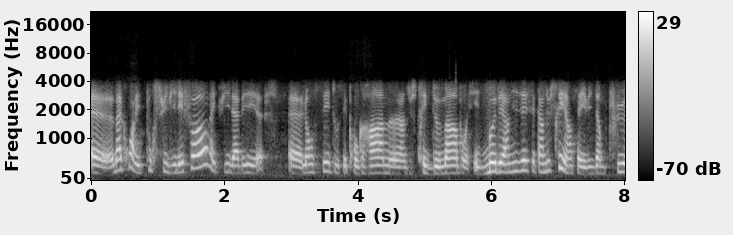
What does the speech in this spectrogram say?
Euh, Macron avait poursuivi l'effort et puis il avait euh, lancé tous ces programmes industrie de demain pour essayer de moderniser cette industrie. Hein. C'est évidemment plus,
